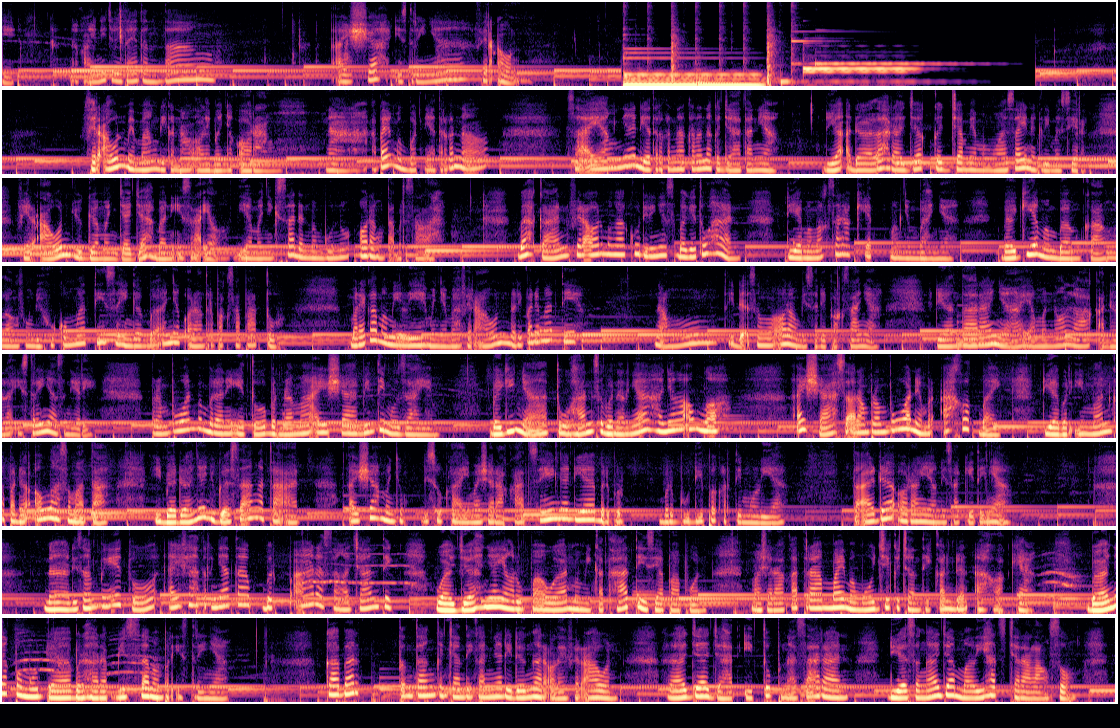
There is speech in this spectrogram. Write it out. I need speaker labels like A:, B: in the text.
A: suci. Nah, kali ini ceritanya tentang Aisyah, istrinya Firaun. Firaun memang dikenal oleh banyak orang. Nah, apa yang membuatnya terkenal? Sayangnya dia terkenal karena kejahatannya. Dia adalah raja kejam yang menguasai negeri Mesir. Firaun juga menjajah Bani Israel. Dia menyiksa dan membunuh orang tak bersalah. Bahkan Firaun mengaku dirinya sebagai Tuhan. Dia memaksa rakyat menyembahnya. Bagi yang membangkang langsung dihukum mati sehingga banyak orang terpaksa patuh. Mereka memilih menyembah Firaun daripada mati. Namun, tidak semua orang bisa dipaksanya. Di antaranya yang menolak adalah istrinya sendiri. Perempuan pemberani itu bernama Aisyah binti Muzahim. Baginya, Tuhan sebenarnya hanyalah Allah. Aisyah seorang perempuan yang berakhlak baik. Dia beriman kepada Allah semata. Ibadahnya juga sangat taat. Aisyah disukai masyarakat sehingga dia ber berbudi pekerti mulia. Tak ada orang yang disakitinya. Nah, di samping itu, Aisyah ternyata berparas sangat cantik. Wajahnya yang rupawan memikat hati siapa pun. Masyarakat ramai memuji kecantikan dan akhlaknya. Banyak pemuda berharap bisa memperistrinya. Kabar tentang kecantikannya didengar oleh Firaun. Raja jahat itu penasaran. Dia sengaja melihat secara langsung.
